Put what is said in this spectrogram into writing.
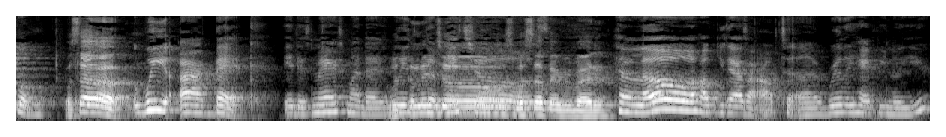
people. What's up? We are back. It is Marriage Monday With, with, the Mitchells. What's up, everybody? Hello. I hope you guys are off to a really happy new year.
